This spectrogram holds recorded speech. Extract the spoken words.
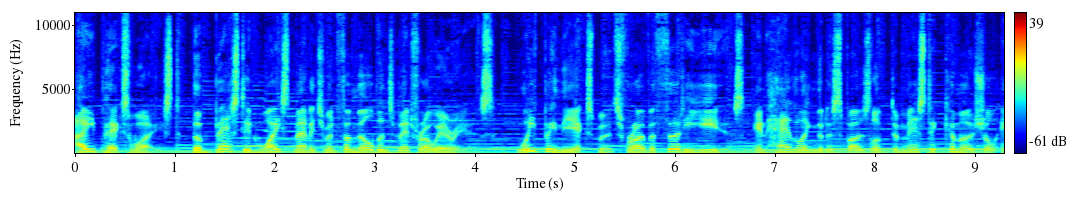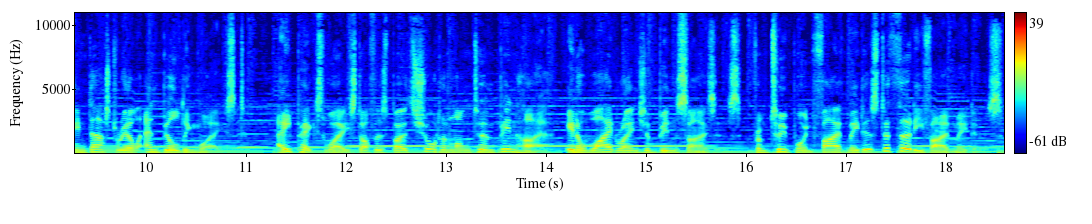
Apex Waste, the best in waste management for Melbourne's metro areas. We've been the experts for over 30 years in handling the disposal of domestic, commercial, industrial, and building waste. Apex Waste offers both short and long term bin hire in a wide range of bin sizes, from 2.5 metres to 35 metres.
